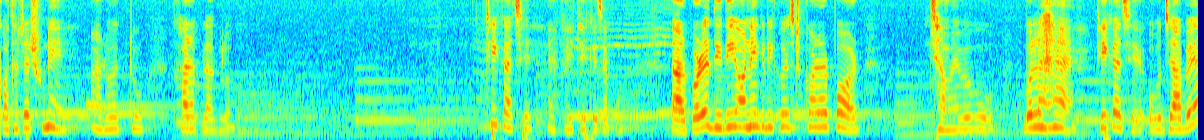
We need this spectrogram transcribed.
কথাটা শুনে আরও একটু খারাপ লাগল। ঠিক আছে, একাই থেকে যাব। তারপরে দিদি অনেক রিকোয়েস্ট করার পর জামাইবাবু বলল হ্যাঁ ঠিক আছে, ও যাবে।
